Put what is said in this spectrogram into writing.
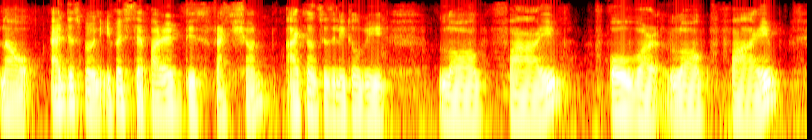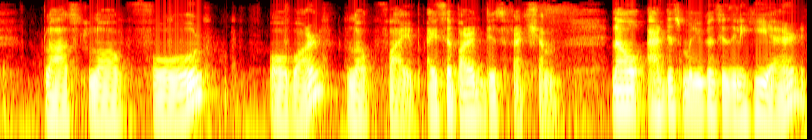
now at this point if I separate this fraction I can easily it will be log 5 over log 5 plus log 4 over log 5 i separate this fraction. Now at this moment you can see here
